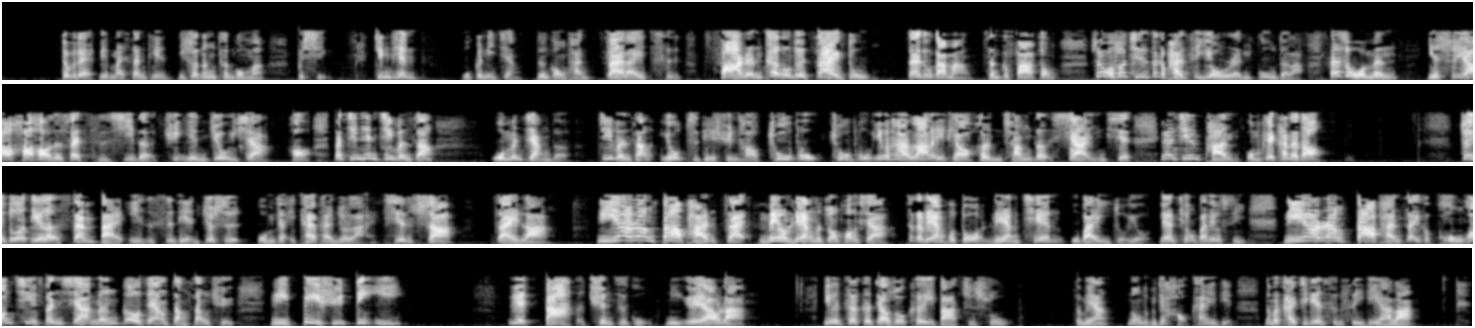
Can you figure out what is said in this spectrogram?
对不对？连卖三天，你说能成功吗？不行。今天我跟你讲，人工盘再来一次，法人特工队再度再度干嘛？整个发动。所以我说，其实这个盘是有人顾的啦。但是我们也是要好好的再仔细的去研究一下。好，那今天基本上我们讲的。基本上有止跌讯号，初步初步，因为它也拉了一条很长的下影线。因为今天盘我们可以看得到，最多跌了三百一十四点，就是我们讲一开盘就来，先杀再拉。你要让大盘在没有量的状况下，这个量不多，两千五百亿左右，两千五百六十亿。你要让大盘在一个恐慌气氛下能够这样涨上去，你必须第一。越大的权值股，你越要拉，因为这个叫做可以把指数怎么样弄得比较好看一点。那么台积电是不是一定要拉？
